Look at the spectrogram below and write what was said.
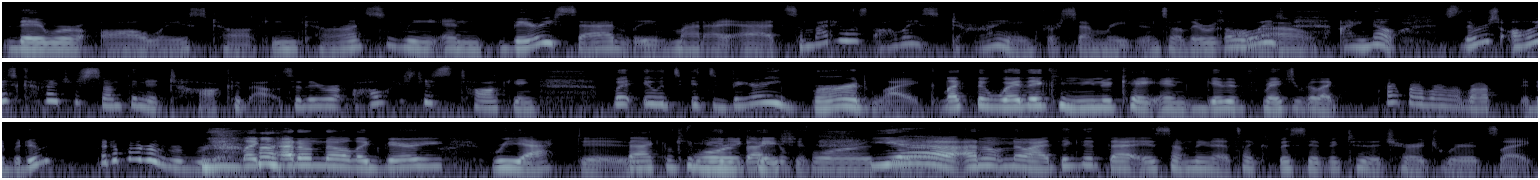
they were always talking constantly, and very sadly, might I add, somebody was always dying for some reason. So there was Oh, always, wow. I know, so there was always kind of just something to talk about. So they were always just talking, but it was it's very bird like, like the way they communicate and give information. We're like, like I don't know, like very reactive back and forth, back and communication. forth. yeah, I don't know. I think that that is something that's like specific to the church, where it's like,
